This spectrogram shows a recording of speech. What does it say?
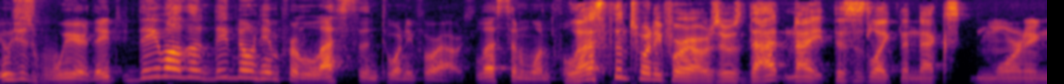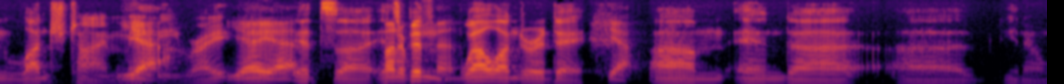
it was just weird. They they've all they've known him for less than 24 hours, less than one full. Less day. than 24 hours. It was that night. This is like the next morning lunchtime, maybe, Yeah. right? Yeah, yeah. It's uh, it's been 100%. well under a day. Yeah. Um, and uh, uh, you know,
